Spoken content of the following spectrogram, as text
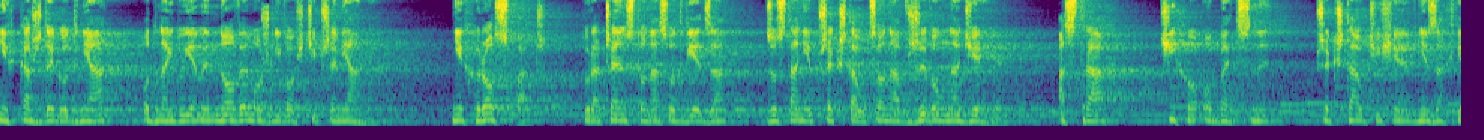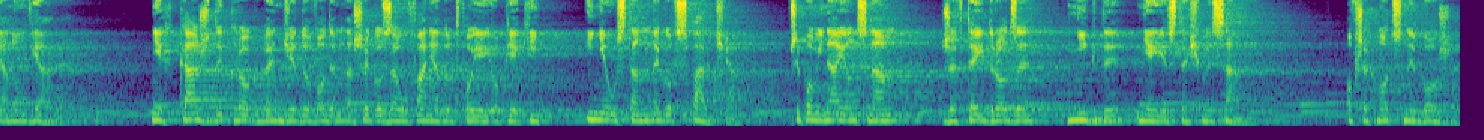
Niech każdego dnia odnajdujemy nowe możliwości przemiany. Niech rozpacz, która często nas odwiedza, zostanie przekształcona w żywą nadzieję, a strach, cicho obecny, przekształci się w niezachwianą wiarę. Niech każdy krok będzie dowodem naszego zaufania do Twojej opieki i nieustannego wsparcia, przypominając nam, że w tej drodze nigdy nie jesteśmy sami. O Wszechmocny Boże,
